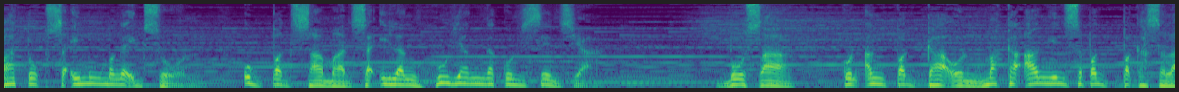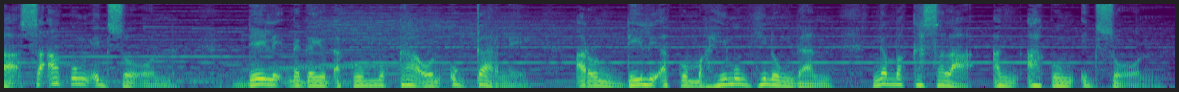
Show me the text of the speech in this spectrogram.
batok sa imong mga igsuon ug pagsamad sa ilang huyang nga konsensya. Busa, kung ang pagkaon makaangin sa pagpakasala sa akong igsuon, dili na gayud ako mukaon og karne, aron dili ako mahimong hinungdan nga makasala ang akong igsuon.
